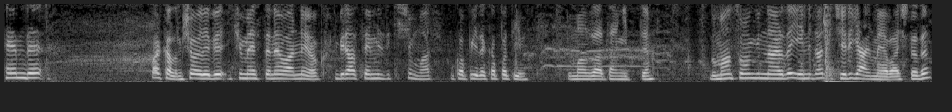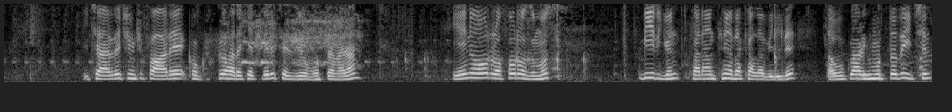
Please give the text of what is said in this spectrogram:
Hem de bakalım şöyle bir kümeste ne var ne yok. Biraz temizlik işim var. Bu kapıyı da kapatayım. Duman zaten gitti. Duman son günlerde yeniden içeri gelmeye başladı. İçeride çünkü fare kokusu hareketleri seziyor muhtemelen. Yeni Orlof horozumuz bir gün karantinada kalabildi. Tavuklar yumurtladığı için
